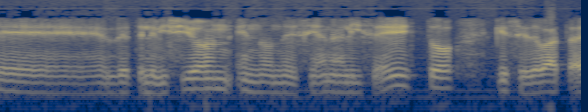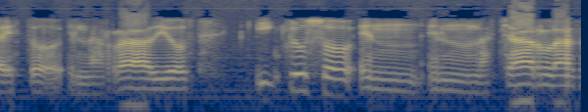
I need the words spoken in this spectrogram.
eh, de televisión en donde se analice esto, que se debata esto en las radios, incluso en, en las charlas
